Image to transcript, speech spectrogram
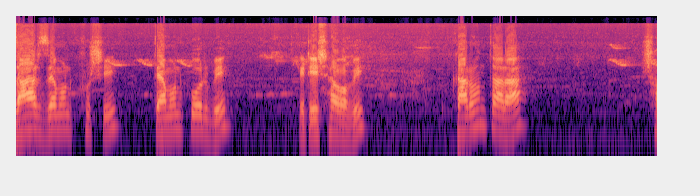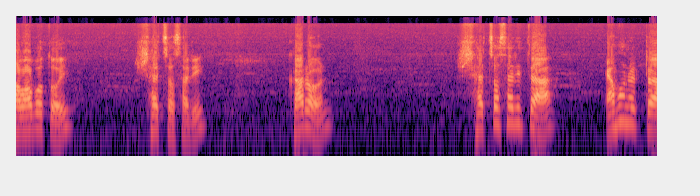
যার যেমন খুশি তেমন করবে, এটাই স্বাভাবিক। কারণ তারা স্বভাবতই স্বেচ্ছাচারী। কারণ স্বেচ্ছাচারিতা এমন একটা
